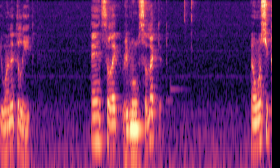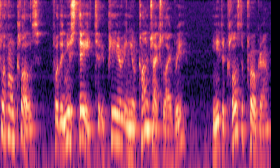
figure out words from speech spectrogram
you want to delete and select Remove Selected. Now once you click on Close, for the new state to appear in your contracts library, you need to close the program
